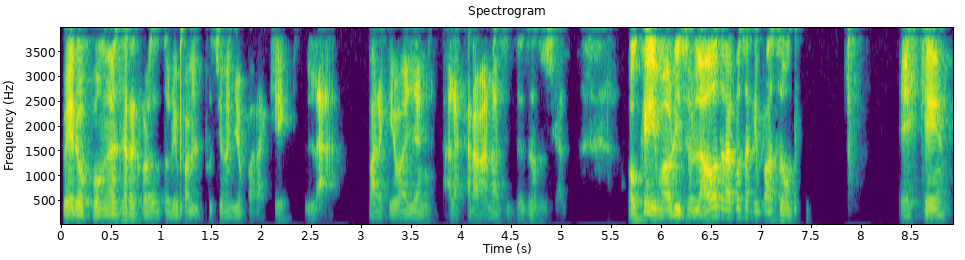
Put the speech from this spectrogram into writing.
pero pónganse recordatorio para el próximo año para que, la, para que vayan a la caravana de asistencia social. Ok, Mauricio, la otra cosa que pasó es que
